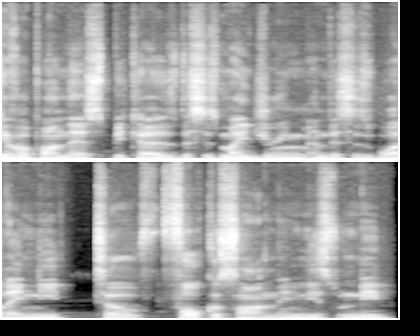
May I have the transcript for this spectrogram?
give up on this because this is my dream and this is what I need to focus on. I need, need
